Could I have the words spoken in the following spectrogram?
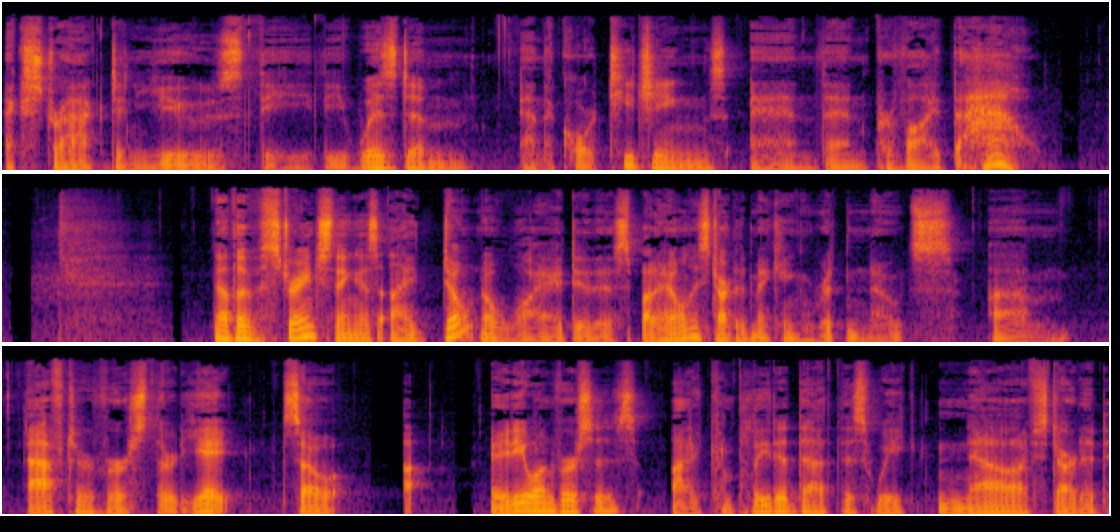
extract and use the, the wisdom and the core teachings and then provide the how. Now, the strange thing is, I don't know why I did this, but I only started making written notes um, after verse 38. So, uh, 81 verses. I completed that this week. Now I've started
